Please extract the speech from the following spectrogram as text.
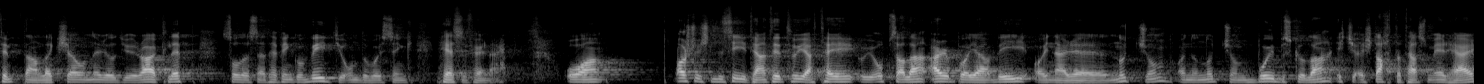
15 lektioner i ju klipp, så det att jag fick finner videoundervisning undervisning Og Och Arsene skulle si til han til tog at jeg i Uppsala arbeider vi og en nudjon, og en nudjon bøybeskula, ikke er startet til som er her,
